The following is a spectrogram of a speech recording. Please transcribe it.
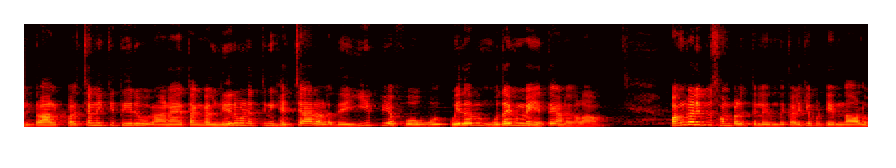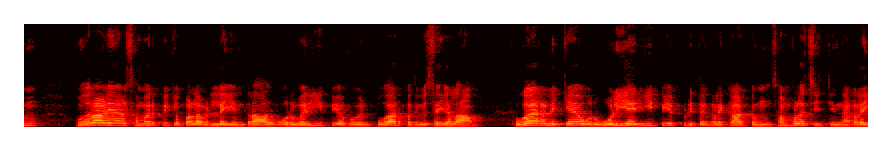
என்றால் பிரச்சனைக்கு தீர்வு காண தங்கள் நிறுவனத்தின் ஹெச்ஆர் அல்லது இபிஎஃப்ஓ உதவி உதவி மையத்தை அணுகலாம். பங்களிப்பு சம்பளத்திலிருந்து கழிக்கப்பட்டிருந்தாலும் முதலாளியால் சமர்ப்பிக்கப்படவில்லை என்றால் ஒருவர் இபிஎஃப்ஓவில் புகார் பதிவு செய்யலாம். புகார் அளிக்க ஒரு ஊழியர் இபிஎஃப் பிடித்தங்களை காட்டும் சம்பள சீட்டின் நகலை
